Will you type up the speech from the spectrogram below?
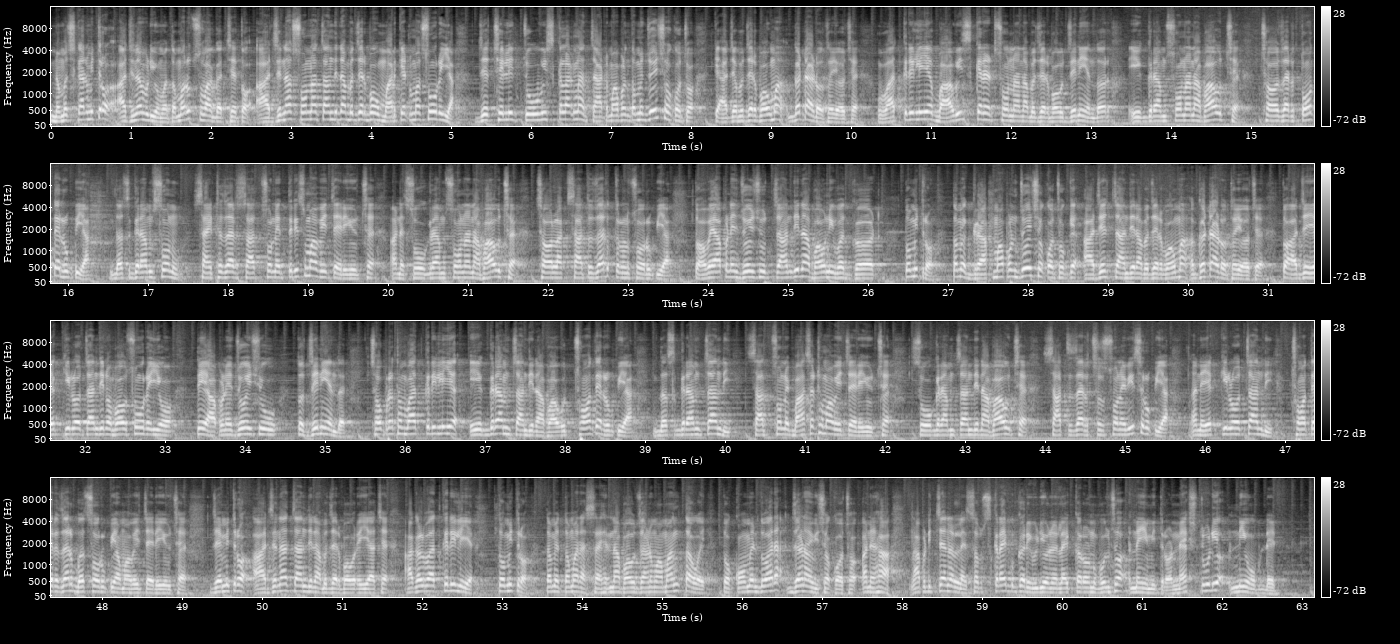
નમસ્કાર મિત્રો, આજના વિડીયોમાં તમારું સ્વાગત છે. તો આજના સોના ચાંદીના બજાર ભાવ માર્કેટમાં શું રહ્યા? જે છેલ્લી ચોવીસ કલાકના ચાર્ટમાં પણ તમે જોઈ શકો છો કે આજે બજાર ભાવમાં ઘટાડો થયો છે. વાત કરી લઈએ બાવીસ કેરેટ સોનાના બજાર ભાવ, જેની અંદર એક ગ્રામ સોનાના ભાવ છે છ હજાર તોતેર રૂપિયા, દસ ગ્રામ સોનું સાઠ હજાર સાતસો ને ત્રીસમાં વેચાઈ રહ્યું છે અને સો ગ્રામ સોનાના ભાવ છે છ લાખ સાત હજાર ત્રણસો રૂપિયા. તો હવે આપણે જોઈશું ચાંદીના ભાવની વધઘટ. તો મિત્રો, તમે ગ્રાફમાં પણ જોઈ શકો છો કે આજે ચાંદીના બજાર ભાવમાં ઘટાડો થયો છે. તો આજે એક કિલો ચાંદીનો ભાવ શું રહ્યો? તે આપણે જોઈશું. તો જેની અંદર સૌપ્રથમ વાત કરી લઈએ, એક ગ્રામ ચાંદીના ભાવ છોતેર રૂપિયા, દસ ગ્રામ ચાંદી સાતસો ને બાસઠમાં વેચાઈ રહ્યું છે. સો ગ્રામ ચાંદીના ભાવ છે સાત હજાર છસો ને વીસ રૂપિયા અને એક કિલો ચાંદી છોતેર હજાર બસો રૂપિયામાં વેચાઈ રહ્યું છે. જે મિત્રો આજના ચાંદીના બજાર ભાવ રહ્યા છે. આગળ વાત કરી લઈએ. તો મિત્રો, તમે તમારા શહેરના ભાવ જાણવા માંગતા હોય તો કોમેન્ટ દ્વારા જણાવી શકો છો. અને હા, આપણી ચેનલને સબસ્ક્રાઈબ કરી વિડીયોને લાઇક કરવાનું ભૂલશો નહીં મિત્રો. Next video new update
